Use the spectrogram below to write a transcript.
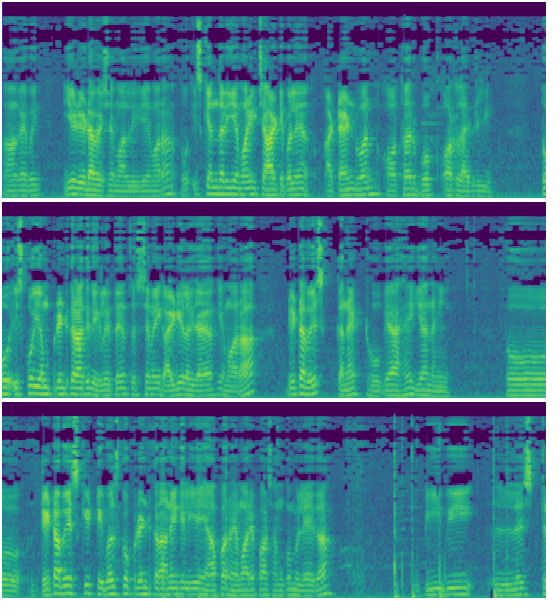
कहाँ गए भाई? ये डेटाबेस है, मान लीजिए हमारा। तो इसके अंदर ये हमारी चार टेबल है अटेंड वन ऑथर बुक और लाइब्रेरी तो इसको ही हम प्रिंट करा के देख लेते हैं तो इससे हमें एक आइडिया लग जाएगा कि हमारा डेटाबेस कनेक्ट हो गया है या नहीं। तो डेटाबेस की टेबल्स को प्रिंट कराने के लिए यहाँ पर हमारे पास हमको मिलेगा डीबी लिस्ट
